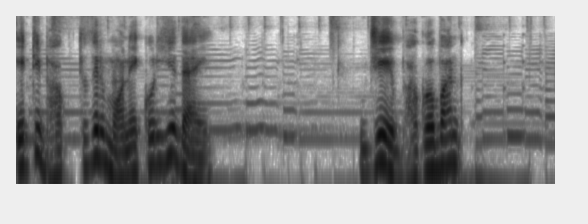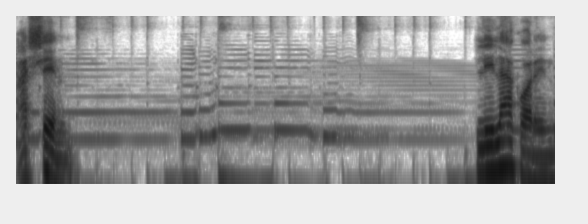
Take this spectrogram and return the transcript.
এটি ভক্তদের মনে করিয়ে দেয় যে ভগবান আসেন, লীলা করেন,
